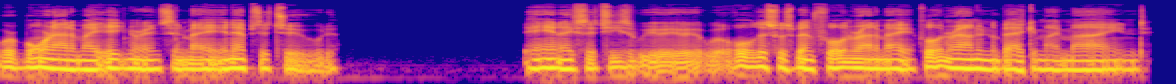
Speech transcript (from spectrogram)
were born out of my ignorance and my ineptitude. And I said, geez, all this was been floating around in my, floating around in the back of my mind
